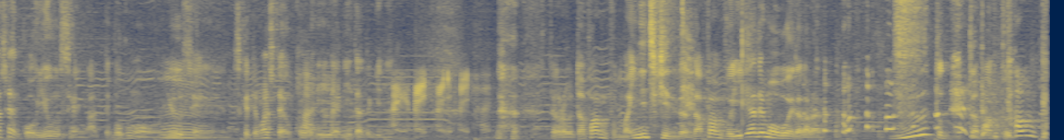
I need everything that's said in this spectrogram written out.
でも昔はこう有線があって僕も有線つけてましたよ、コーヒー屋にいた時に、だから DA PUMP 毎日聞いてたら DA PUMP 嫌でも覚えたから ずーっと DA PUMP。パンプ？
